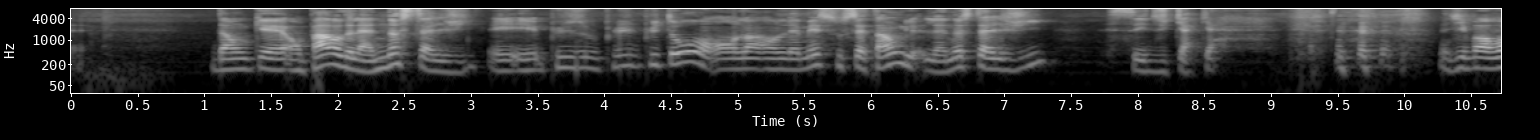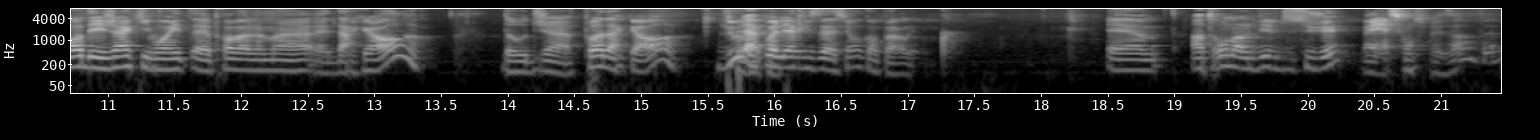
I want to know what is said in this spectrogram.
donc, euh, on parle de la nostalgie. Et, et plus, plus, plutôt, on, on le met sous cet angle. La nostalgie, c'est du caca. Il va y avoir des gens qui vont être euh, probablement euh, d'accord, d'autres gens pas d'accord. D'où la polarisation qu'on parlait. Euh, entrons dans le vif du sujet. Ben, est-ce qu'on se présente, hein?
